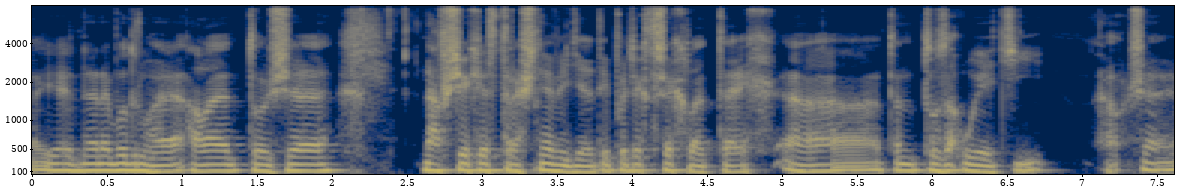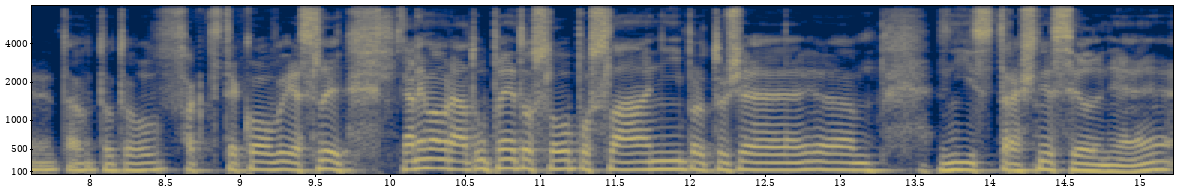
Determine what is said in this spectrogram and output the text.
jedné nebo druhé, ale to, že na všech je strašně vidět, i po těch třech letech, eh, tento zaujetí. Jo, že to, to, to fakt jako, jestli, já nemám rád úplně to slovo poslání, protože zní strašně silně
